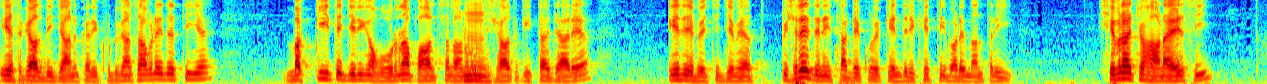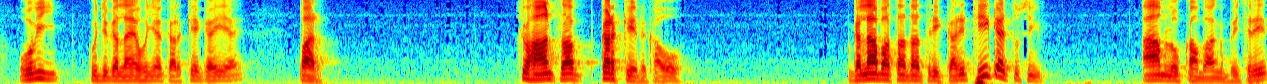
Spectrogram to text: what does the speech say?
ਇਸ ਗੱਲ ਦੀ ਜਾਣਕਾਰੀ ਖੁੱਡੀਆਂ ਸਾਹਿਬ ਨੇ ਦਿੱਤੀ ਹੈ। ਮੱਕੀ ਤੇ ਜਿਹੜੀਆਂ ਹੋਰਨਾਂ ਫਸਲਾਂ ਨੂੰ ਉਤਸ਼ਾਹਿਤ ਕੀਤਾ ਜਾ ਰਿਹਾ ਇਹਦੇ ਵਿੱਚ ਜਿਵੇਂ ਪਿਛਲੇ ਦਿਨੀ ਸਾਡੇ ਕੋਲ ਕੇਂਦਰੀ ਖੇਤੀਬਾੜੀ ਮੰਤਰੀ ਸ਼ਿਵਰਾਜ ਚੌਹਾਨ ਆਏ ਸੀ ਉਹ ਵੀ ਕੁਝ ਗੱਲਾਂ ਇਹੋ ਜਿਹੀਆਂ ਕਰਕੇ ਗਏ ਆ ਪਰ ਚੌਹਾਨ ਸਾਹਿਬ ਕਰਕੇ ਦਿਖਾਓ। ਗੱਲਾਂ ਬਾਤਾਂ ਦਾ ਤਰੀਕਾ ਨਹੀਂ। ਠੀਕ ਹੈ ਤੁਸੀਂ ਆਮ ਲੋਕਾਂ ਵਾਂਗ ਵਿਚਰੇ।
